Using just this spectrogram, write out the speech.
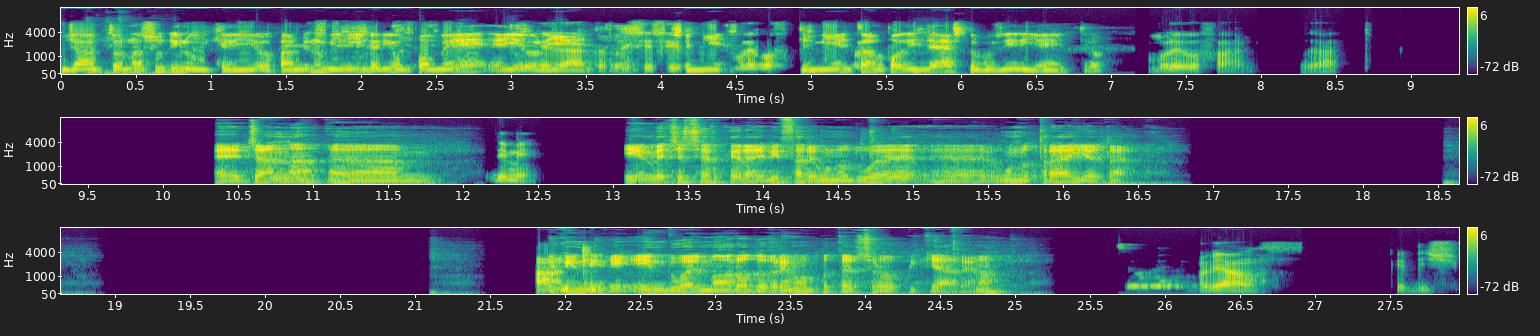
Gian, torna su di lui che io almeno mi liberi un po' me e io Esatto, rientro. sì, sì, Se, mi, volevo, se mi entra un po' di destro così rientro. volevo farlo, esatto. Eh, Gian, ehm, Dimmi. io invece cercherei di fare 1-2, eh, 1-3 io e te. In, Anche. in due il Moro dovremmo potercelo picchiare, no? Proviamo. Che dici?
